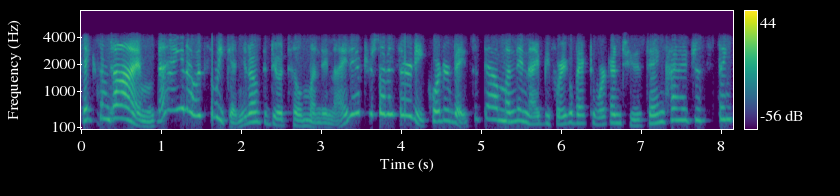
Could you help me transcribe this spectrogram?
Take some time. Nah, you know, it's the weekend. You don't have to do it till Monday night after seven thirty, quarter of eight. Sit down Monday night before you go back to work on Tuesday and kind of just think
